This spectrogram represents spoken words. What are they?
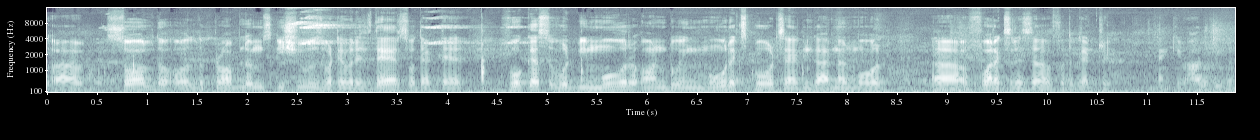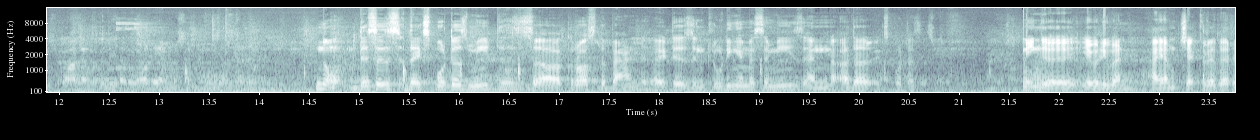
uh, solve the, all the problems, issues, whatever is there, so that their focus would be more on doing more exports and garner more uh, forex reserve for the country. Thank you. No, this is the exporters meet. This is uh, across the band. It is including MSMEs and other exporters as well. Everyone I'm Chakradhar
